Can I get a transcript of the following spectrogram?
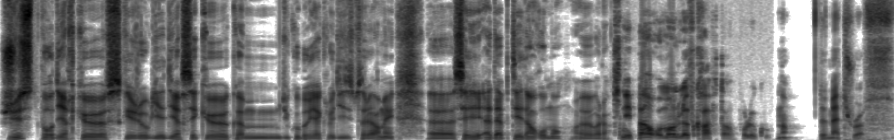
juste pour dire que ce que j'ai oublié de dire, c'est que, comme du coup Briac le disait tout à l'heure, mais c'est adapté d'un roman, voilà. Qui n'est pas un roman de Lovecraft, hein, pour le coup. Non de Matt Ruff.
